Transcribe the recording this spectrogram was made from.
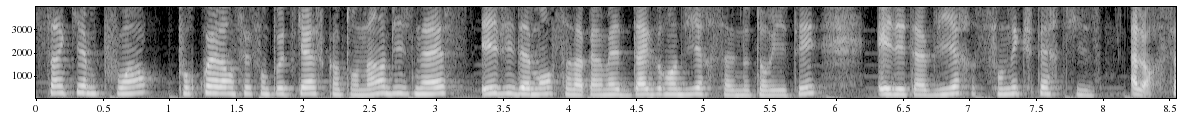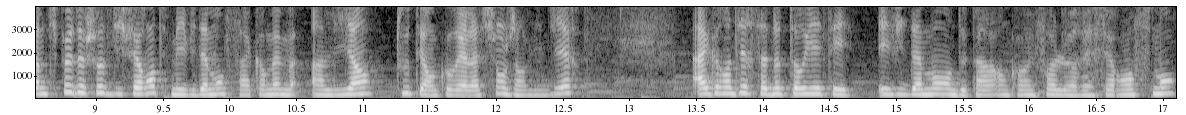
Cinquième point, pourquoi lancer son podcast quand on a un business? Évidemment, ça va permettre d'agrandir sa notoriété et d'établir son expertise. Alors, c'est un petit peu de choses différentes, mais évidemment, ça a quand même un lien, tout est en corrélation, j'ai envie de dire. Agrandir sa notoriété, évidemment, de par, encore une fois, le référencement,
